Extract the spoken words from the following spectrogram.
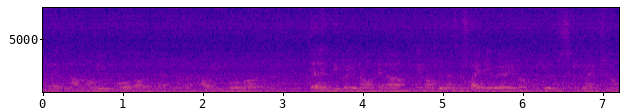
And like, you know, how do you go about that? You know, how do you go about telling people, you know, in a, you know, in a society where, you know, you see like, you know,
